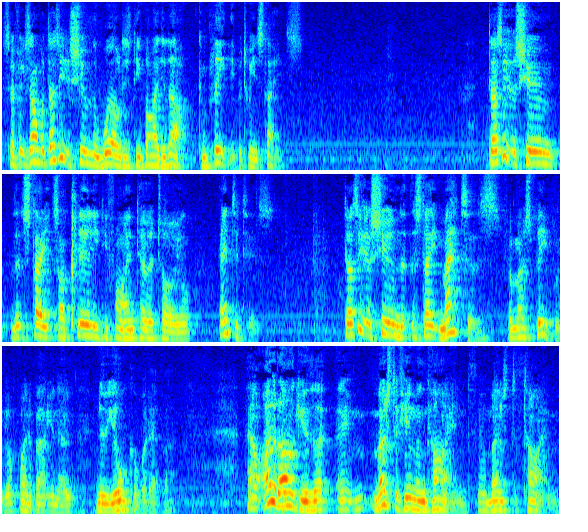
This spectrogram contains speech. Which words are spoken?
So, for example, does it assume the world is divided up completely between states? Does it assume that states are clearly defined territorial entities? Does it assume that the state matters for most people? Your point about, you know, New York or whatever. Now, I would argue that uh, most of humankind, for most of time,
